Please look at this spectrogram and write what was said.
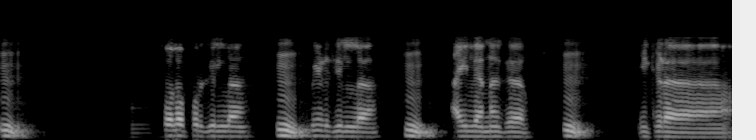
हं, सोलापूर जिल्हा हं, बीड जिल्हा हं, अहिल्यानगर हं. इकडं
